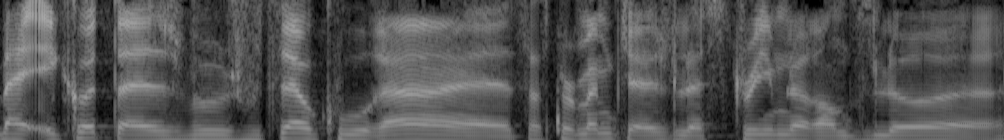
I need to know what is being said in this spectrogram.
ben écoute, euh, je vous je vous tiens au courant. euh, ça se peut même que je le stream le rendu là. euh,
